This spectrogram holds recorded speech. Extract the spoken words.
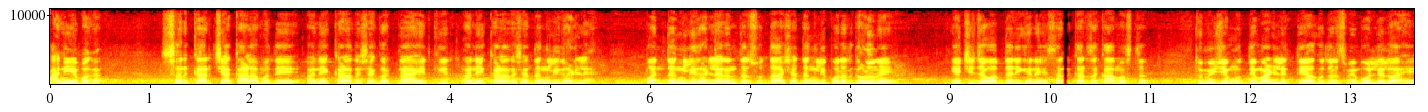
आणि हे बघा सरकारच्या काळामध्ये अनेक काळात अशा घटना आहेत की अनेक काळात अशा दंगली घडल्या. पण दंगली घडल्यानंतर सुद्धा अशा दंगली परत घडू नये. याची जबाबदारी घेणं हे सरकारचं काम असतं. तुम्ही जे मुद्दे मांडलेत ते अगोदरच मी बोललेलो आहे.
